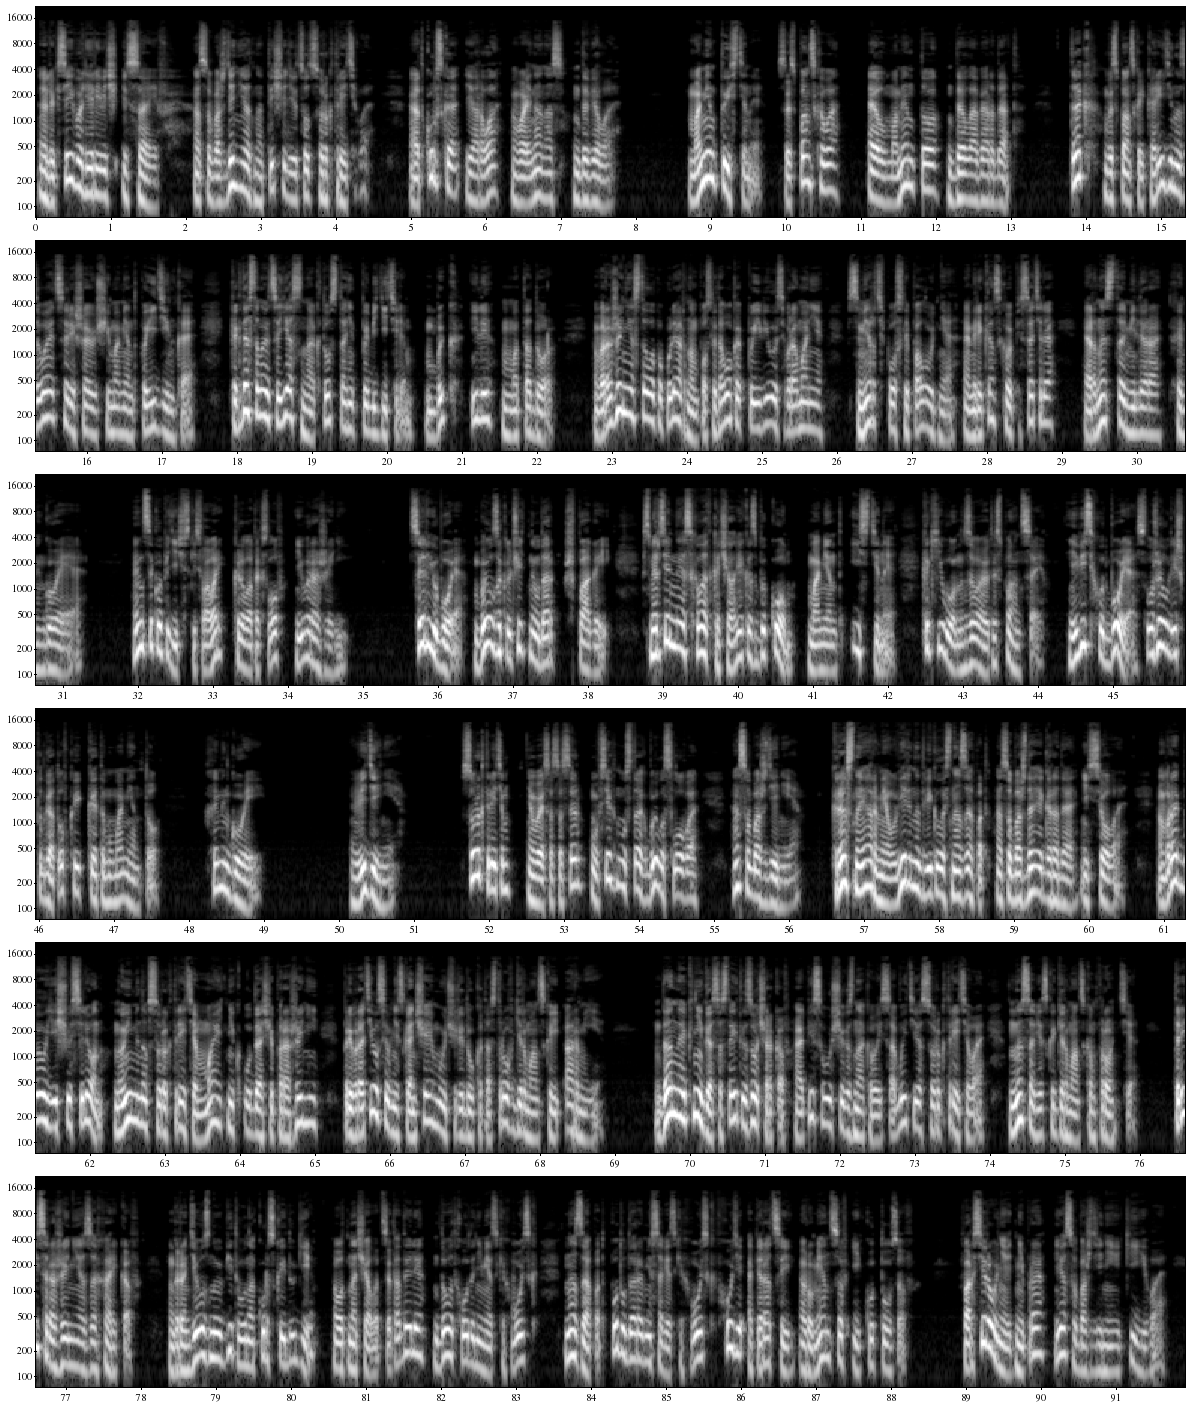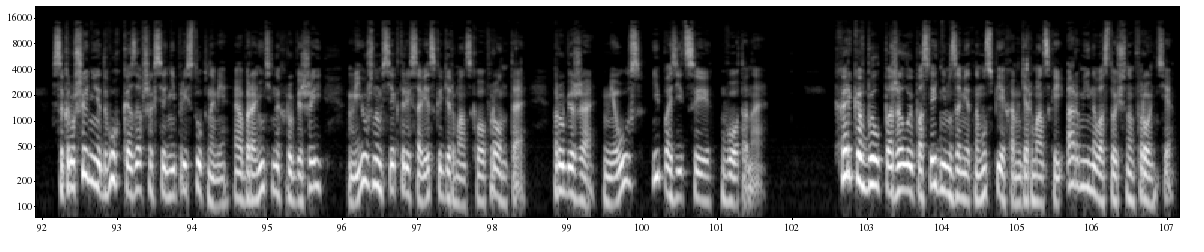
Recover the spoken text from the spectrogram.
Алексей Валерьевич Исаев. Освобождение 1943-го. От Курска и Орла война нас довела. Момент истины. С испанского «El momento de la verdad». Так в испанской кориде называется решающий момент поединка, когда становится ясно, кто станет победителем – бык или матадор. Выражение стало популярным после того, как появилось в романе «Смерть после полудня» американского писателя – Эрнеста Миллера Хемингуэя. Энциклопедический словарь крылатых слов и выражений. Целью боя был заключительный удар шпагой. Смертельная схватка человека с быком, момент истины, как его называют испанцы. И весь ход боя служил лишь подготовкой к этому моменту. Хемингуэй. Введение. В 43-м в СССР у всех на устах было слово «освобождение». Красная армия уверенно двигалась на запад, освобождая города и села. Враг был еще силен, но именно в 43-м маятник удачи поражений превратился в нескончаемую череду катастроф германской армии. Данная книга состоит из очерков, описывающих знаковые события 43-го на Советско-Германском фронте. Три сражения за Харьков, грандиозную битву на Курской дуге, от начала цитадели до отхода немецких войск на запад под ударами советских войск в ходе операций Румянцев и Кутузов, форсирование Днепра и освобождение Киева, сокрушение двух казавшихся неприступными оборонительных рубежей в южном секторе Советско-Германского фронта, рубежа Миус и позиции Вотана. Харьков был, пожалуй, последним заметным успехом германской армии на Восточном фронте.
